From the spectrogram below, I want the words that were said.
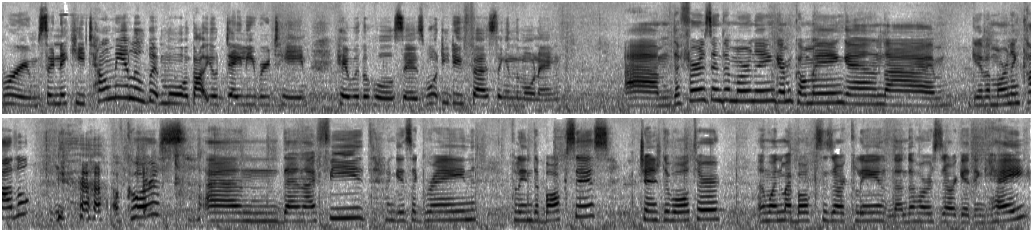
groom. So Nikki, tell me a little bit more about your daily routine here with the horses. What do you do first thing in the morning? Um, the first in the morning, I'm coming and I give a morning cuddle, of course, and then I feed and get a grain, clean the boxes, change the water, and when my boxes are clean, then the horses are getting hay,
